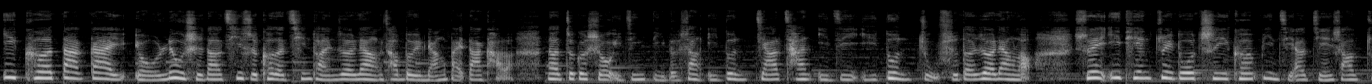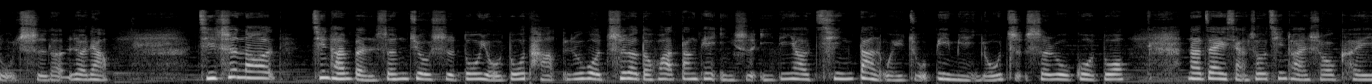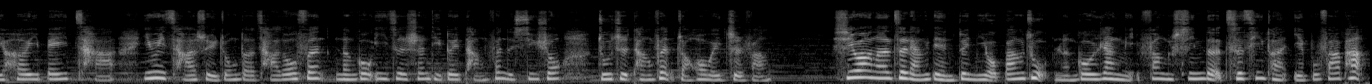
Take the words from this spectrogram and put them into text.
一颗大概有六十到七十克的青团，热量差不多有两百大卡了。那这个时候已经抵得上一顿加餐以及一顿主食的热量了，所以一天最多吃一颗，并且要减少主食的热量。其次呢？青团本身就是多油多糖，如果吃了的话，当天饮食一定要清淡为主，避免油脂摄入过多。那在享受青团的时候，可以喝一杯茶，因为茶水中的茶多酚能够抑制身体对糖分的吸收，阻止糖分转化为脂肪。希望呢这两点对你有帮助，能够让你放心的吃青团，也不发胖。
